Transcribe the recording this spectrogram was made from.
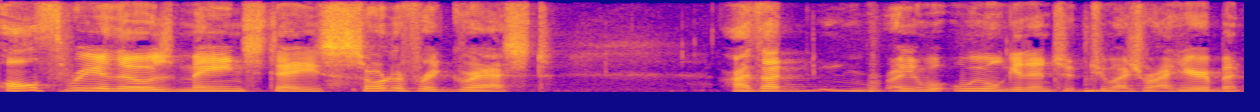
all three of those mainstays sort of regressed. I thought we won't get into too much right here, but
